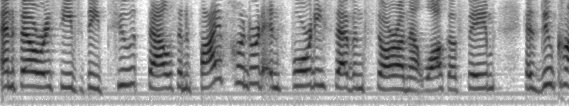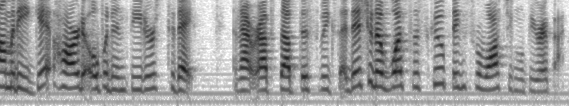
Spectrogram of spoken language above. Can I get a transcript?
NFL received the 2,547 star on that Walk of Fame. His new comedy, Get Hard, opened in theaters today. And that wraps up this week's edition of What's the Scoop. Thanks for watching. We'll be right back.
